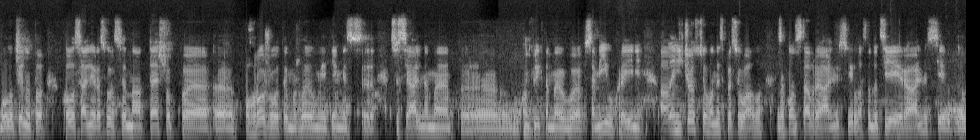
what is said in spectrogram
Було кинуто колосальні ресурси на те, щоб е, е, погрожувати можливими якимись е, соціальними конфліктами в самій Україні, але нічого з цього не спрацювало. Закон став реальністю. Власне до цієї реальності, е,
